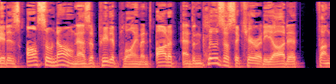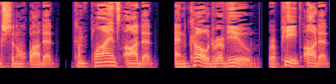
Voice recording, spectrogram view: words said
It is also known as a pre-deployment audit and includes a security audit, functional audit, compliance audit, and code review. Repeat audit.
